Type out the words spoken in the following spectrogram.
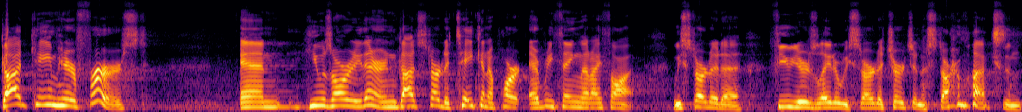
God came here first, and He was already there, and God started taking apart everything that I thought. We started a few years later, we started a church in a Starbucks, and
